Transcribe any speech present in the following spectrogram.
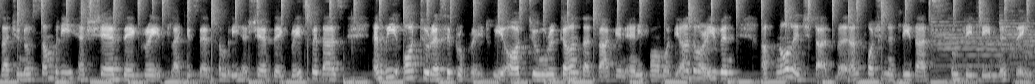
that you know somebody has shared their grace, like you said, somebody has shared their grace with us, and we ought to reciprocate. We ought to return that back in any form or the other, or even acknowledge that. But unfortunately, that's completely missing.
